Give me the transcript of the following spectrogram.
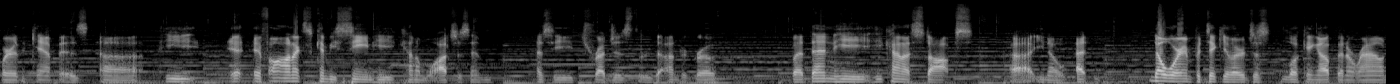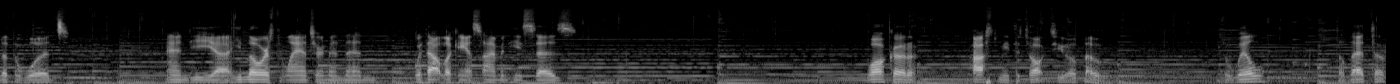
where the camp is. Uh, he, if Onyx can be seen, he kind of watches him as he trudges through the undergrowth. But then he he kind of stops, uh, you know, at nowhere in particular, just looking up and around at the woods. And he uh, he lowers the lantern, and then, without looking at Simon, he says, "Walker asked me to talk to you about the will, the letter.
